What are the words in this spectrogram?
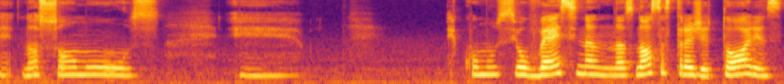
É, nós somos. É, é, como se houvesse na, nas nossas trajetórias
